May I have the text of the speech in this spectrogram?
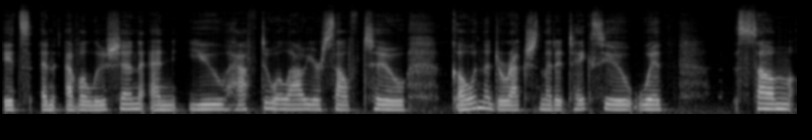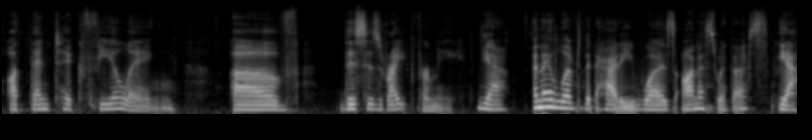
It's an evolution and you have to allow yourself to go in the direction that it takes you with some authentic feeling of this is right for me. yeah. And I loved that Hattie was honest with us. Yeah.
